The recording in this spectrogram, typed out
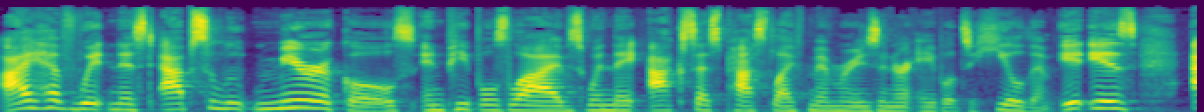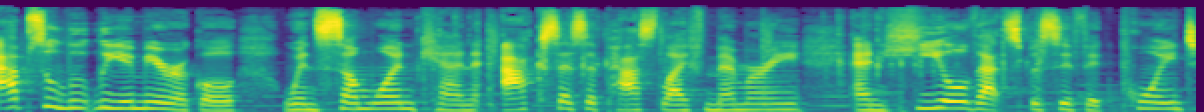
I have witnessed absolute miracles in people's lives when they access past life memories and are able to heal them. It is absolutely a miracle when someone can access a past life memory and heal that specific point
